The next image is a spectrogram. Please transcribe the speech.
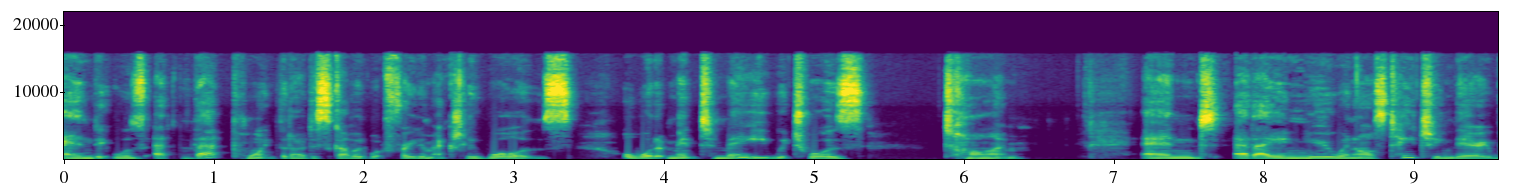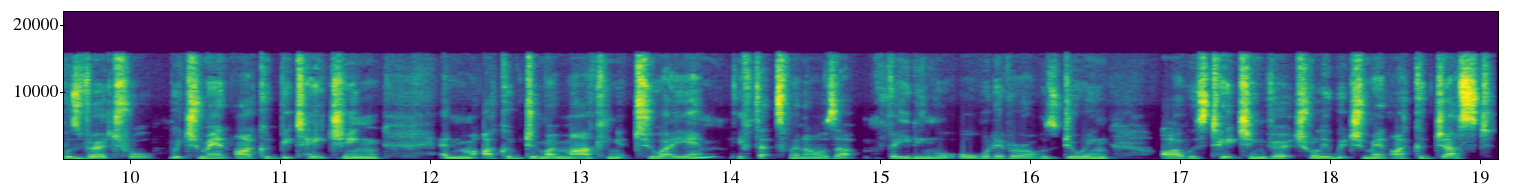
And it was at that point that I discovered what freedom actually was, or what it meant to me, which was time. And at ANU, when I was teaching there, it was virtual, which meant I could be teaching and I could do my marking at 2 a.m. if that's when I was up feeding or, or whatever I was doing. I was teaching virtually, which meant I could just,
